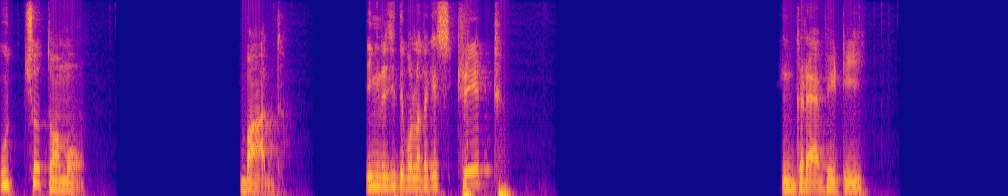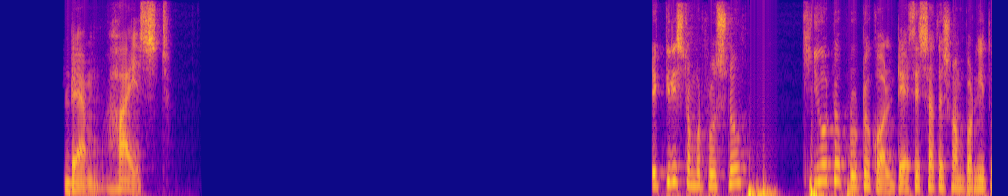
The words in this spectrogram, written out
উচ্চতম বাঁধ। ইংরেজিতে বলা থাকে স্ট্রেট গ্র্যাভিটি ড্যাম হাইস্ট একত্রিশ নম্বর প্রশ্ন কিওটো প্রোটোকল ড্যাশের সাথে সম্পর্কিত?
